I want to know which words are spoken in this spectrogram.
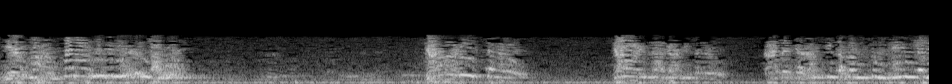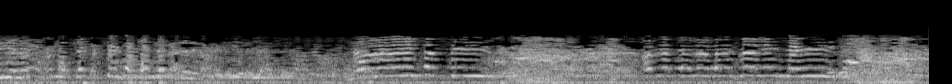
یہ اپنا ہفتہ آدمی کے لیے خریدا ہے کیا اس سے کرو کیا اندرا کہتے کہ ہم کی قدم تم دین کے لیے لڑو ہم اپنے بچوں کو سب سے پہلے کے لیے تیار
